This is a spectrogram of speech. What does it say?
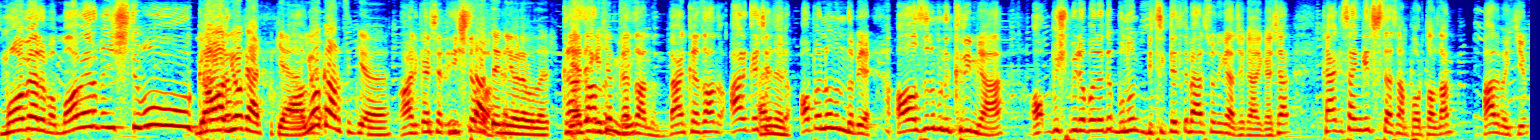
Mavi araba. Mavi araba işte bu. Ya abi yok artık ya. Abi, yok artık ya. Arkadaşlar işte bu. deniyor arabalar. Kazandım kazandım. Ben kazandım. Arkadaşlar Aynen. şu abone olun da bir. Ağzını bunu kırayım ya. 61 abonede bunun bisikletli versiyonu gelecek arkadaşlar. Kanka sen geç istersen portaldan. Hadi bakayım.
